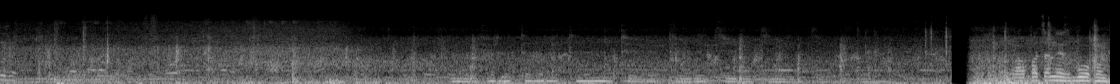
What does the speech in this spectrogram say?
уже? Пацани з Богом.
